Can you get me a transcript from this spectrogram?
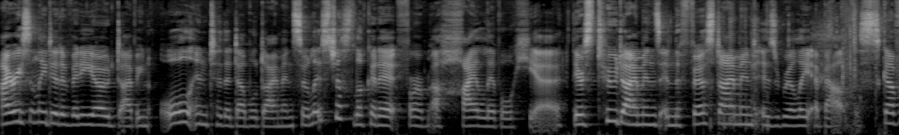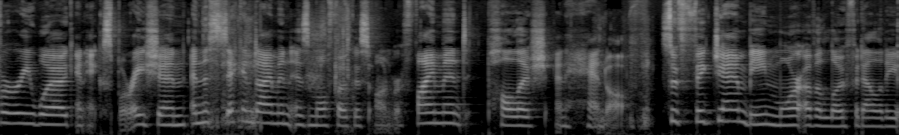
I recently did a video diving all into the double diamond, so let's just look at it from a high level here. There's two diamonds, and the first diamond is really about discovery work and exploration, and the second diamond is more focused on refinement, polish, and handoff. So FigJam being more of a low fidelity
